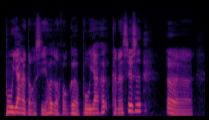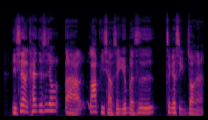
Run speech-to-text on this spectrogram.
不一样的东西，或者风格很不一样，可能就是呃，你想想看，就是用啊蜡笔小新原本是这个形状啊，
